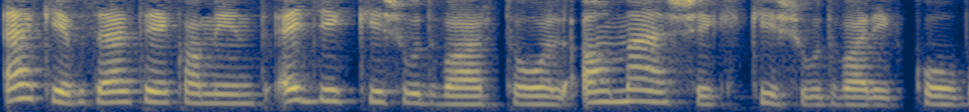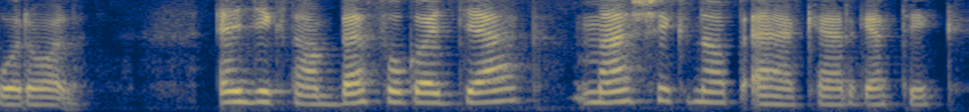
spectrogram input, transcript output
elképzelték, amint egyik kis udvartól a másik kis udvarig kóborol. Egyik nap befogadják, másik nap elkergetik.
